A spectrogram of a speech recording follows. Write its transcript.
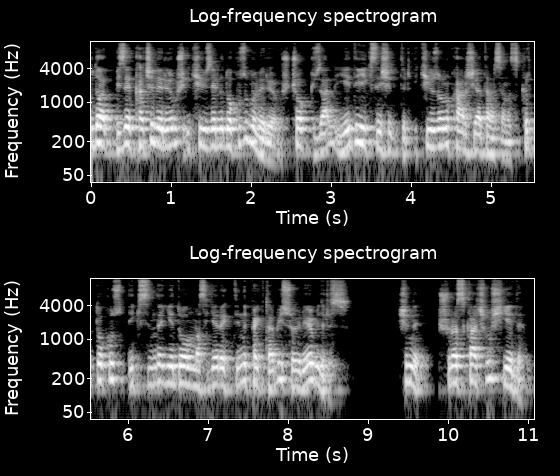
bu da bize kaçı veriyormuş? 259'u mu veriyormuş? Çok güzel. 7x eşittir. 210'u karşıya atarsanız 49. X'in de 7 olması gerektiğini pek tabii söyleyebiliriz. Şimdi şurası kaçmış? 7.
